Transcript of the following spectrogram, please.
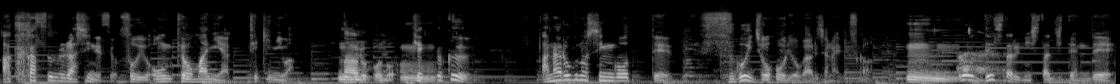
悪化するらしいんですよそういう音響マニア的には。なるほど。うん結局アナログの信号ってすごい情報量があるじゃないですか。うんこ。れをデジタルにした時点で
